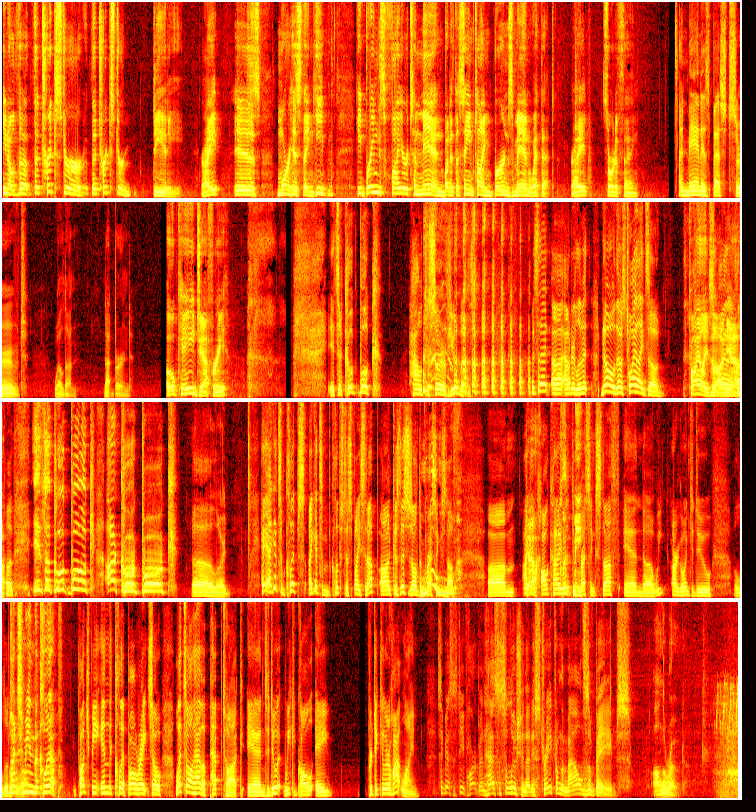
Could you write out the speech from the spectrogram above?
you know the the trickster the trickster deity right is more his thing. He he brings fire to man, but at the same time burns man with it, right? Sort of thing. and man is best served. Well done, not burned. Okay, Jeffrey. It's a cookbook. How to serve humans. What's that? Uh, Outer Limit? No, that was Twilight Zone. Twilight Zone, Twilight yeah. Zone. It's a cookbook. A cookbook. Oh Lord. Hey, I get some clips. I get some clips to spice it up because this is all depressing Ooh. stuff. Um, I got all kinds of clip me. depressing stuff, and uh, we are going to do a little. Punch uh, me in the clip. punch me in the clip. All right, so let's all have a pep talk, and to do it, we could call a particular hotline. CBS's Steve Hartman has a solution that is straight from the mouths of babes on the road.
